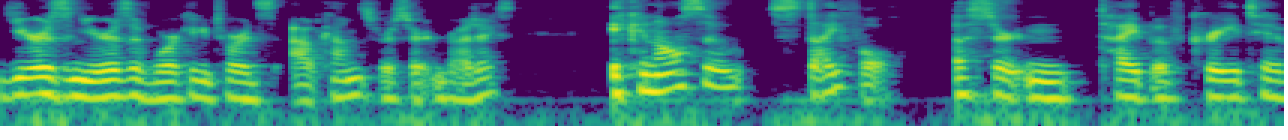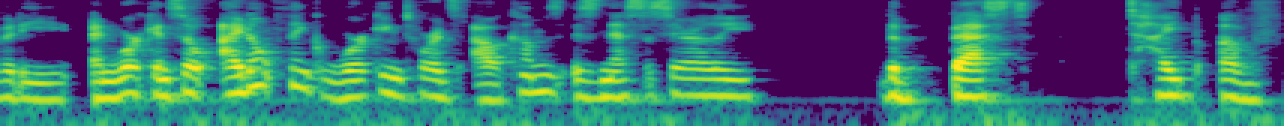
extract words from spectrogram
years and years of working towards outcomes for certain projects, it can also stifle a certain type of creativity and work. And so I don't think working towards outcomes is necessarily the best type of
